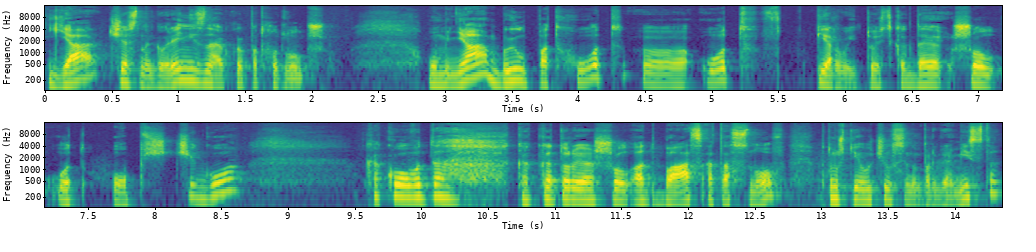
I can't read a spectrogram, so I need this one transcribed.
я, честно говоря, не знаю, какой подход лучше. У меня был подход э, от первый, то есть когда я шел от общего какого-то, как, который я шел от баз, от основ, потому что я учился на программиста,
